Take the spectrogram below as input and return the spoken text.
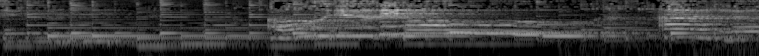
thing. Oh, do they know I love?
